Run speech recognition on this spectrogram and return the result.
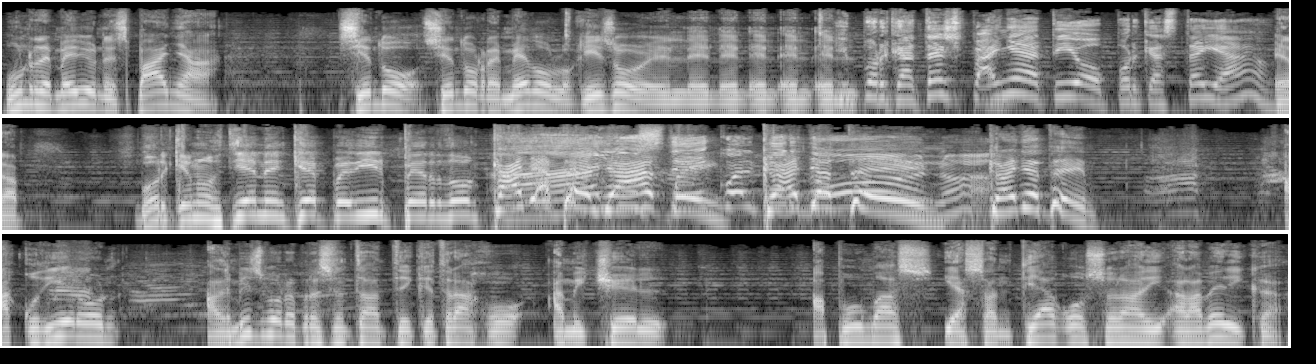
un remedio en España. Siendo, siendo remedio lo que hizo el, el, el, el- ¿Y por qué hasta España, tío? Porque hasta allá. era- porque nos tienen que pedir perdón. ¡Cállate Ay, ya, usted, güey! ¿cuál ¡Cállate! No. ¡Cállate! Acudieron al mismo representante que trajo a Michel a Pumas y a Santiago Solari a la América.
